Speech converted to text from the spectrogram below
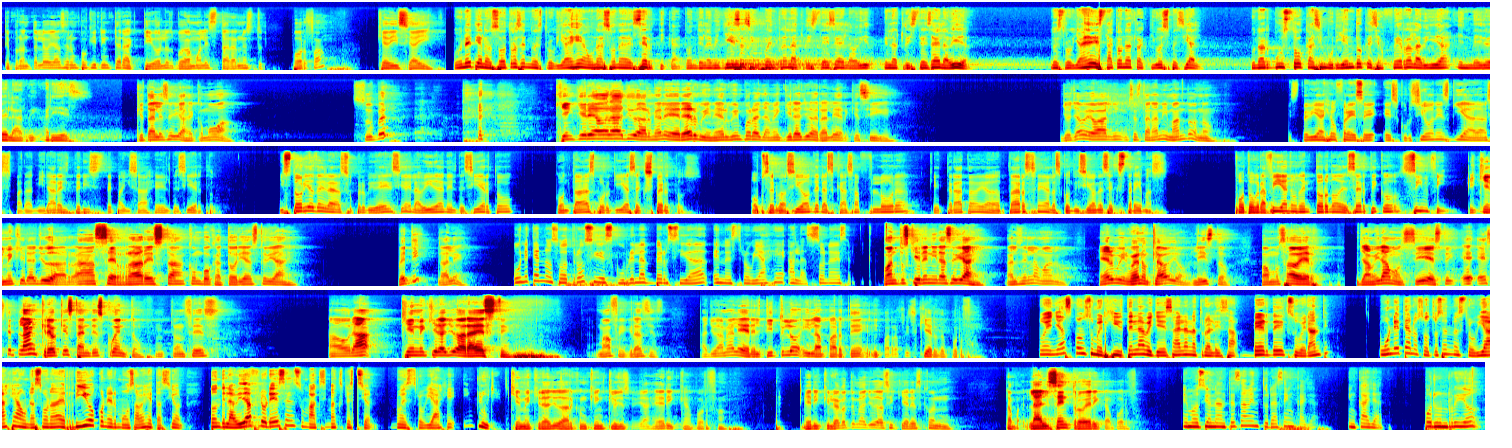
de pronto le voy a hacer un poquito interactivo, los voy a molestar a nuestro... Porfa, ¿qué dice ahí? Únete a nosotros en nuestro viaje a una zona desértica, donde la belleza se encuentra en la tristeza de la, vida, en la, tristeza de la vida. Nuestro viaje destaca un atractivo especial, un arbusto casi muriendo que se aferra a la vida en medio de la aridez. ¿Qué tal ese viaje? ¿Cómo va? ¿Súper? ¿Quién quiere ahora ayudarme a leer? Erwin. Erwin por allá me quiere ayudar a leer. ¿Qué sigue? Yo ya veo a alguien. ¿Se están animando o no? Este viaje ofrece excursiones guiadas para admirar el triste paisaje del desierto. Historias de la supervivencia de la vida en el desierto contadas por guías expertos. Observación de la escasa flora que trata de adaptarse a las condiciones extremas. Fotografía en un entorno desértico sin fin. ¿Y quién me quiere ayudar a cerrar esta convocatoria de este viaje? Betty, dale. Únete a nosotros y descubre la adversidad en nuestro viaje a la zona desértica. ¿Cuántos quieren ir a ese viaje? Alcen la mano. Erwin, bueno, Claudio, listo. Vamos a ver. Ya miramos, sí, este, e, este plan creo que está en descuento. Entonces, ahora ¿Quién me quiere ayudar a este? Mafe, gracias. Ayúdame a leer el título y la parte, el párrafo izquierdo, por favor. ¿Sueñas con sumergirte en la belleza de la naturaleza verde y exuberante? Únete a nosotros en nuestro viaje a una zona de río con hermosa vegetación, donde la vida florece en su máxima expresión. Nuestro viaje incluye. ¿Quién me quiere ayudar con qué incluye ese viaje? Erika, por favor. Erika, y luego tú me ayudas si quieres con la, la del centro, Erika, por favor. Emocionantes aventuras en kayak, en kayak por un río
